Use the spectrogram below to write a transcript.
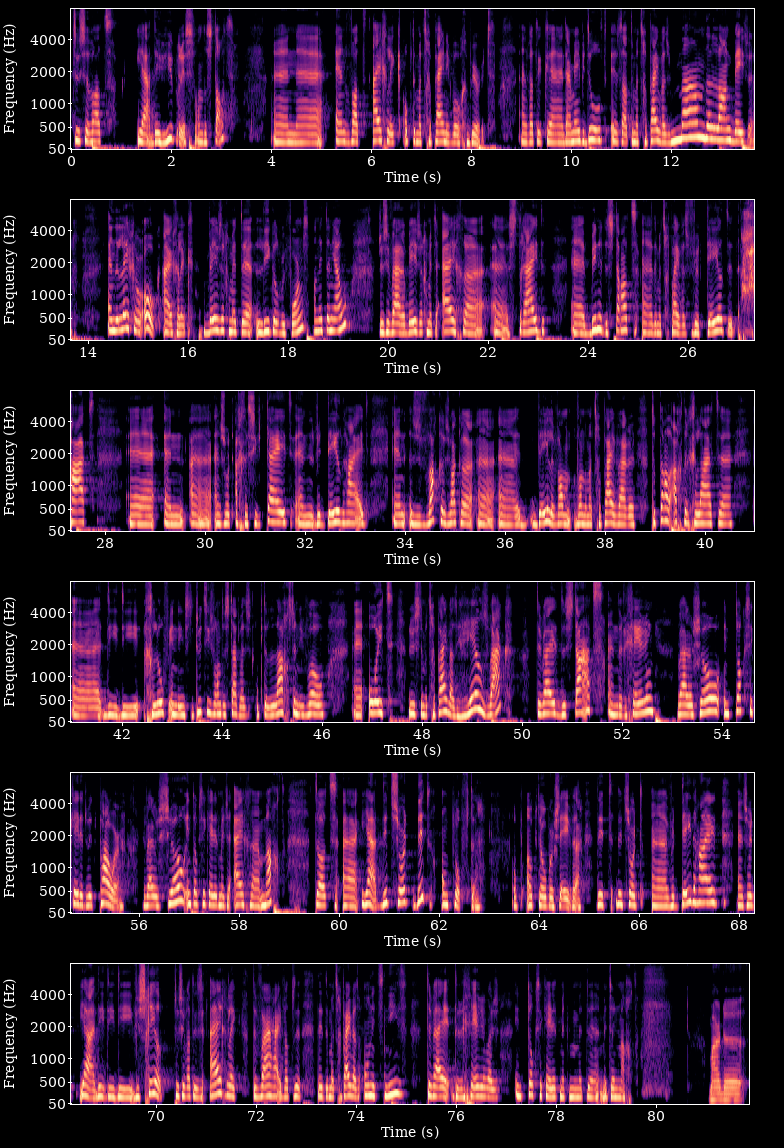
tussen wat, ja, de hubris van de stad en, en wat eigenlijk op de maatschappijniveau gebeurt. En wat ik daarmee bedoel, is dat de maatschappij was maandenlang bezig en de leger ook eigenlijk bezig met de legal reforms van Netanyahu. Dus ze waren bezig met de eigen uh, strijd uh, binnen de stad. Uh, de maatschappij was verdeeld, het haat en een soort agressiviteit en verdeeldheid. En zwakke, zwakke delen van, van de maatschappij waren totaal achtergelaten. Die, die geloof in de instituties van de stad was op de laagste niveau ooit. Dus de maatschappij was heel zwak Terwijl de staat en de regering waren zo intoxicated with power. Ze waren zo intoxicated met zijn eigen macht. Dat uh, ja, dit soort, dit ontplofte op oktober 7. Dit, dit soort uh, verdedigheid en soort, ja, die, die, die verschil tussen wat is eigenlijk de waarheid, wat de, de, de maatschappij was on its knees, terwijl de regering was intoxicated met, met, de, met zijn macht. Maar de,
